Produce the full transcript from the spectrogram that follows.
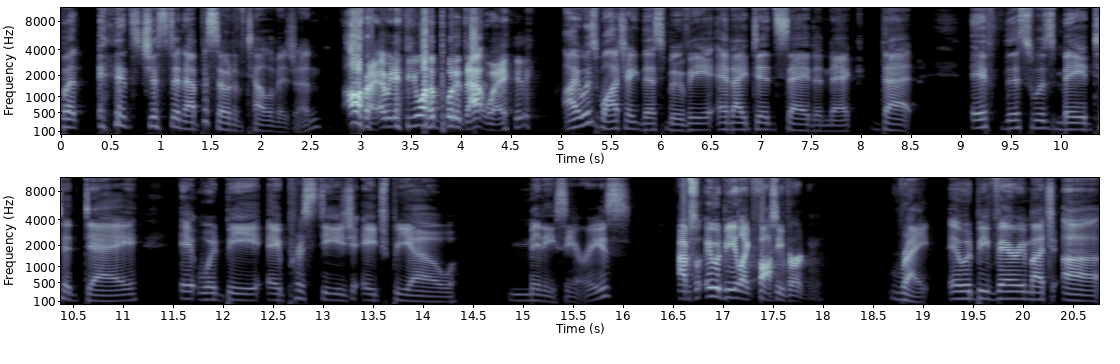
But it's just an episode of television. All right, I mean, if you want to put it that way. I was watching this movie and I did say to Nick that if this was made today, it would be a prestige HBO miniseries. Absolutely. It would be like Fosse Verdon. Right. It would be very much a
